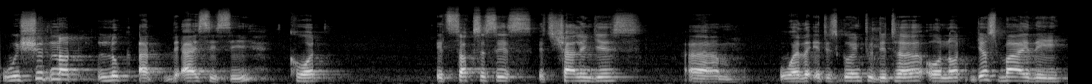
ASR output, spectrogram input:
we should not look at the ICC court, its successes, its challenges, um, whether it is going to deter or not, just by the,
